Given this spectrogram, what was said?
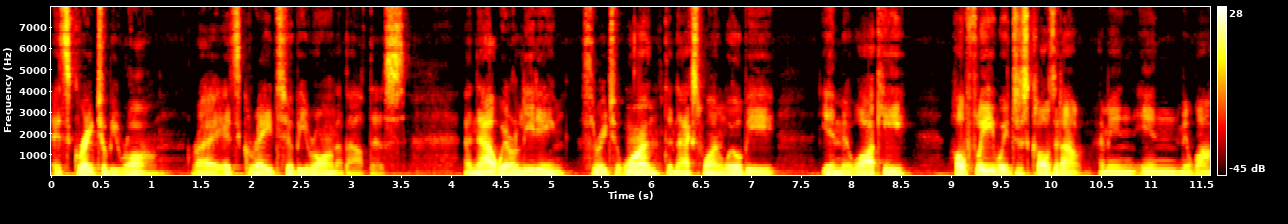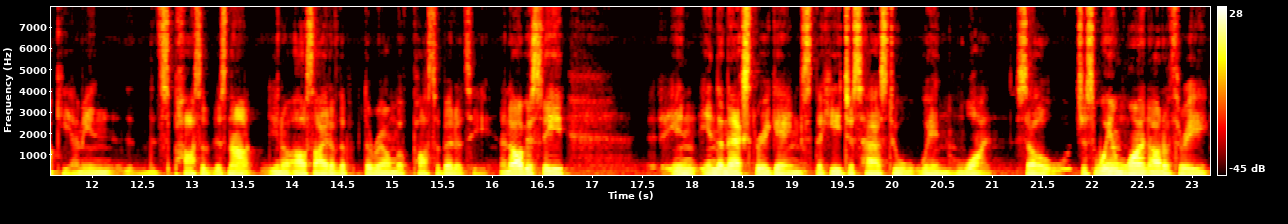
it's great to be wrong, right? It's great to be wrong about this. And now we're leading three to one. The next one will be in Milwaukee. Hopefully, we just close it out. I mean, in Milwaukee, I mean, it's possible. It's not you know outside of the, the realm of possibility. And obviously, in in the next three games, the Heat just has to win one. So just win one out of three.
